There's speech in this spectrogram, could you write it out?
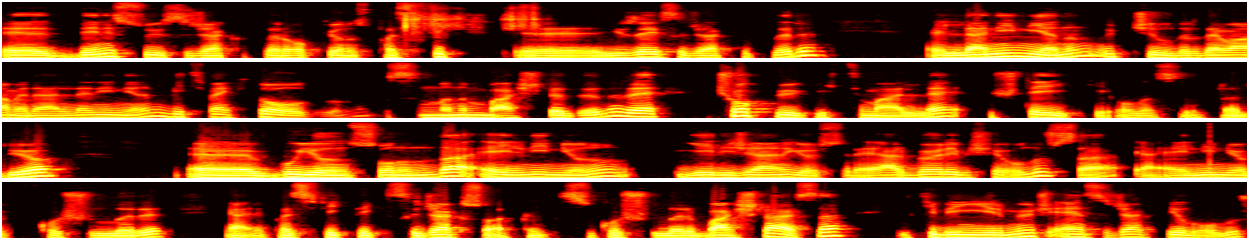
e, deniz suyu sıcaklıkları, okyanus, Pasifik e, yüzey sıcaklıkları e, La Niña'nın 3 yıldır devam eden La Niña'nın bitmekte olduğunu, ısınmanın başladığını ve çok büyük ihtimalle 3'te 2 olasılıkla diyor. E, bu yılın sonunda El Niño'nun geleceğini gösteriyor. Eğer böyle bir şey olursa yani El Niño koşulları yani Pasifik'teki sıcak su akıntısı koşulları başlarsa 2023 en sıcak yıl olur.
